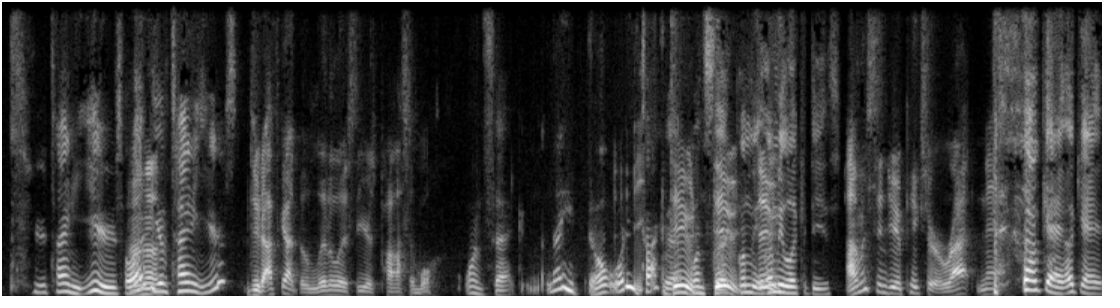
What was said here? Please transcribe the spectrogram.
Your tiny ears. What? Uh-huh. You have tiny ears? Dude, I've got the littlest ears possible. One sec. No, you don't. What are you talking about? Dude, One sec. dude, let me let me look at these. I'm gonna send you a picture right now. okay, okay.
